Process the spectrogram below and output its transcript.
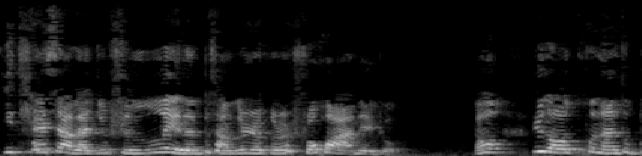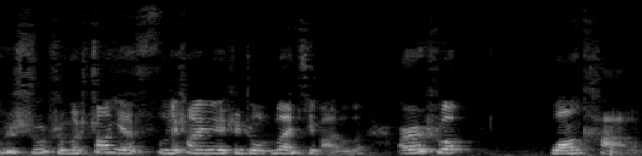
一天下来就是累的不想跟任何人说话那种。然后遇到的困难都不是说什么商业思维、商业认识这种乱七八糟的，而是说网卡了，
